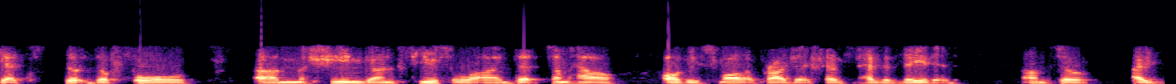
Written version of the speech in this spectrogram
gets the, the full uh, machine gun fusillade that somehow all these smaller projects have, have evaded. Um, so I,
